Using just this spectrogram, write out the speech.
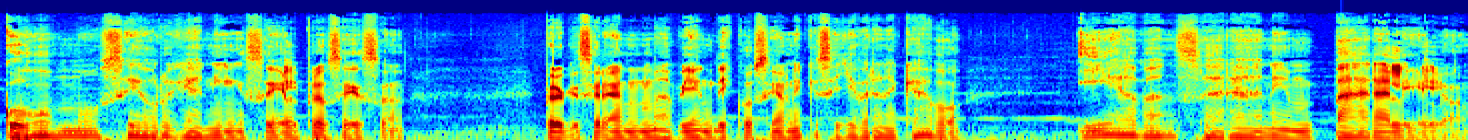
cómo se organice el proceso, pero que serán más bien discusiones que se llevarán a cabo y avanzarán en paralelo.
